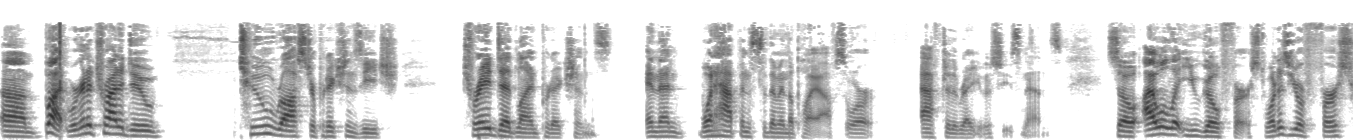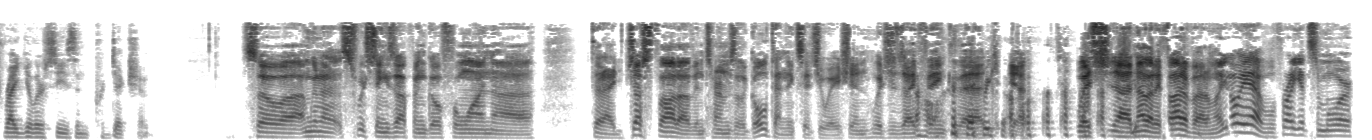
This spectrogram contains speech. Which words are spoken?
Um, but we're going to try to do two roster predictions each, trade deadline predictions, and then what happens to them in the playoffs or after the regular season ends. So I will let you go first. What is your first regular season prediction? So uh, I'm gonna switch things up and go for one uh, that I just thought of in terms of the goaltending situation, which is I oh, think that yeah, which uh, now that I thought about, it, I'm like, oh yeah, we'll probably get some more.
